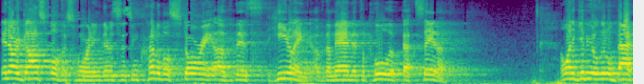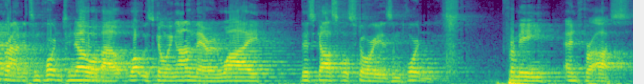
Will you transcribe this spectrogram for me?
In our gospel this morning, there's this incredible story of this healing of the man at the pool of Bethsaida. I want to give you a little background. It's important to know about what was going on there and why this gospel story is important for me and for us.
